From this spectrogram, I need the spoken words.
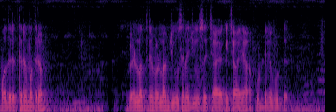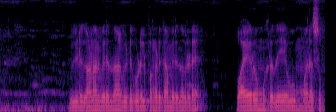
മധുരത്തിന് മധുരം വെള്ളത്തിന് വെള്ളം ജ്യൂസിന് ജ്യൂസ് ചായക്ക് ചായ ഫുഡിന് ഫുഡ്. വീട് കാണാൻ വരുന്ന വീട്ടുകൂടൽ പങ്കെടുക്കാൻ വരുന്നവരുടെ വയറും ഹൃദയവും മനസ്സും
